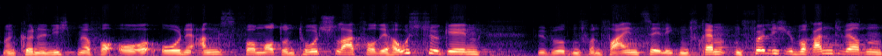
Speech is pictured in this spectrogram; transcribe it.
Man könne nicht mehr vor, ohne Angst vor Mord und Totschlag vor die Haustür gehen. Wir würden von feindseligen Fremden völlig überrannt werden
